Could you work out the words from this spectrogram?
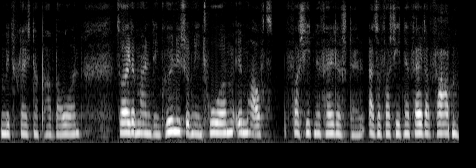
mit vielleicht noch ein paar Bauern, sollte man den König und den Turm immer auf verschiedene Felder stellen, also verschiedene Felderfarben.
